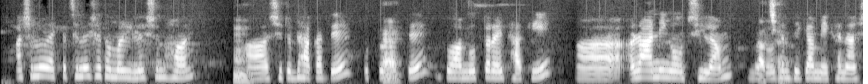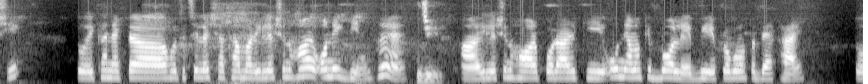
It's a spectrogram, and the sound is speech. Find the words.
আসলে একটা ছেলের সাথে আমার রিলেশন হয়। সেটা ঢাকাতে উত্তরাতে। তো আমি উত্তরায় থাকি। রানিং ও ছিলাম আচ্ছা। ওখান থেকে আমি এখানে আসি। তো এখানে একটা হচ্ছে ছেলের সাথে আমার রিলেশন হয় অনেক দিন হ্যাঁ? জি। রিলেশন হওয়ার পর আর কি উনি আমাকে বলে বিয়ে প্রবণতা দেখায়। তো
